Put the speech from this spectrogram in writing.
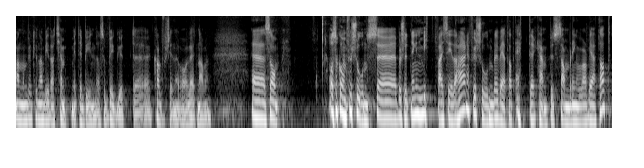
Man kunne ha bidratt kjempemye til byen ved å bygge ut Kalvskinnet og Løitenhaven. Så og så kom fusjonsbeslutningen midtveis i det her. Fusjonen ble vedtatt etter campussamlingen var vedtatt.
